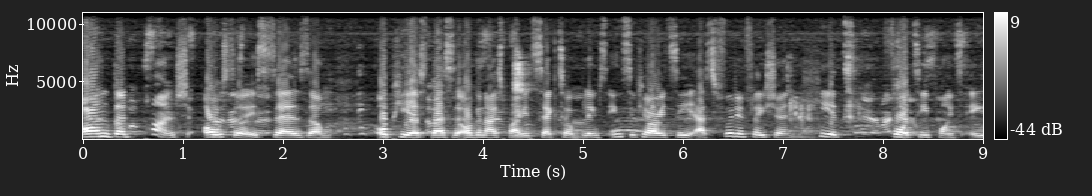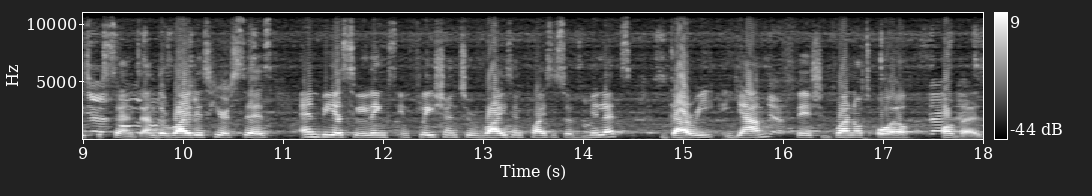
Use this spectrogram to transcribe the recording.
On the punch, also, it says um, OPS, that's the organized private sector, blames insecurity as food inflation hits 40.8%. And the writers here says NBS links inflation to rising prices of millets, gari, yam, fish, groundnut oil, others.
